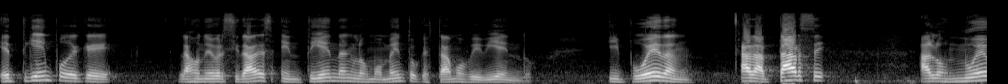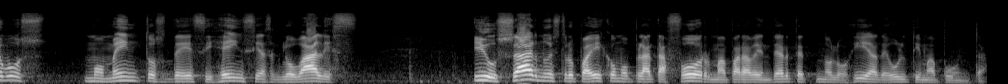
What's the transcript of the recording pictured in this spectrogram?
es tiempo de que las universidades entiendan los momentos que estamos viviendo y puedan adaptarse a los nuevos momentos de exigencias globales y usar nuestro país como plataforma para vender tecnología de última punta.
